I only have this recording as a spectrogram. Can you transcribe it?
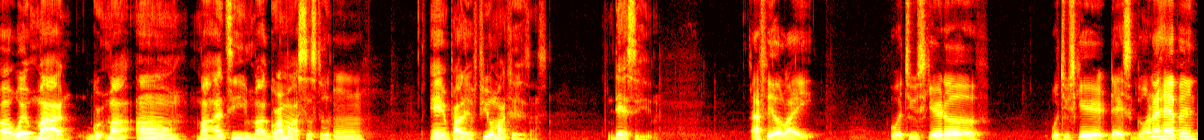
uh, well, my my um my auntie, my grandma's sister, and probably a few of my cousins. That's it. I feel like what you scared of, what you scared that's gonna happen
